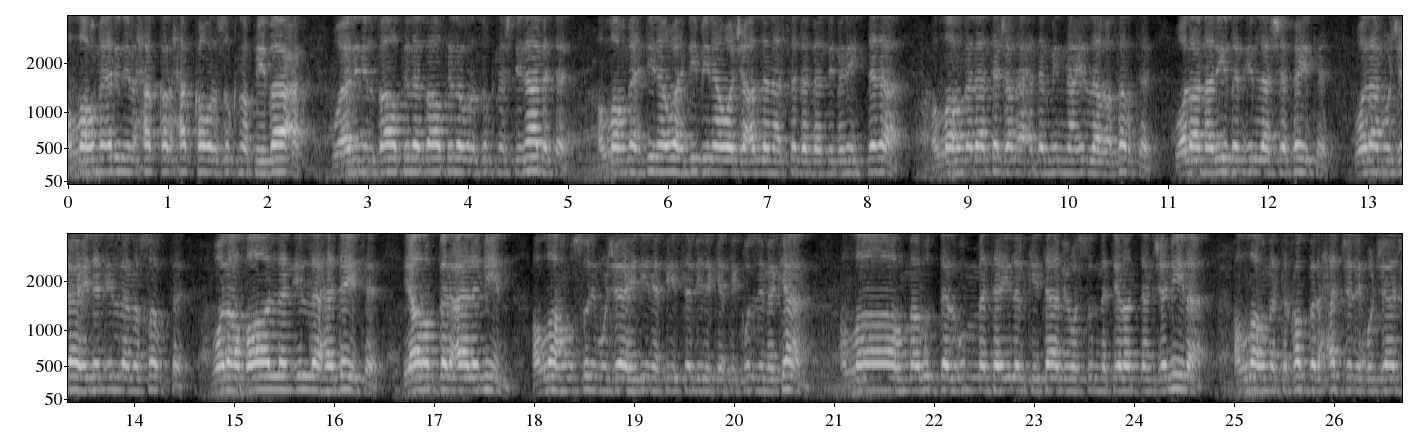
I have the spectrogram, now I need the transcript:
Allahumma arini l-haqqa l-haqqa wa rizukna وأرني الباطل باطلا وارزقنا اجتنابته. اللهم اهدنا واهدي بنا واجعل لنا سببا لمن اهتدى. اللهم لا تجعل أحدا منا إلا غفرته ولا مريضا إلا شفيته ولا مجاهدا إلا نصرته ولا ضالا إلا هديته. يا رب العالمين اللهم صل المجاهدين في سبيلك في كل مكان. اللهم رد الأمة إلى الكتاب والسنة ردا جميلا. اللهم تقبل حج لحجاج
